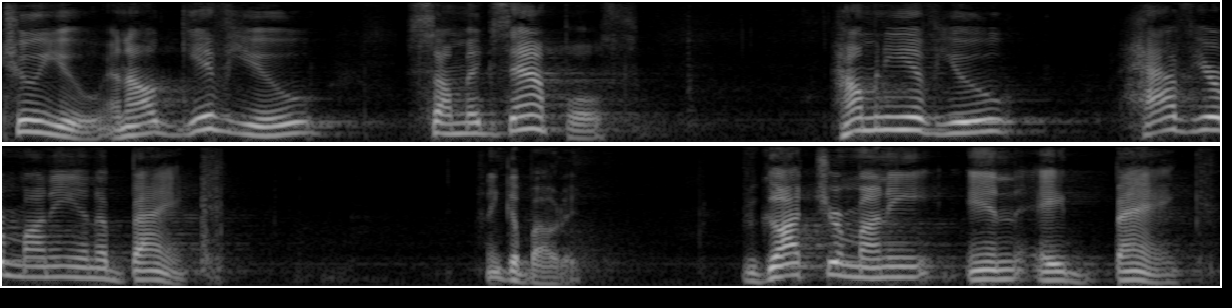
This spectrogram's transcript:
to you. And I'll give you some examples. How many of you have your money in a bank? Think about it. You've got your money in a bank.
